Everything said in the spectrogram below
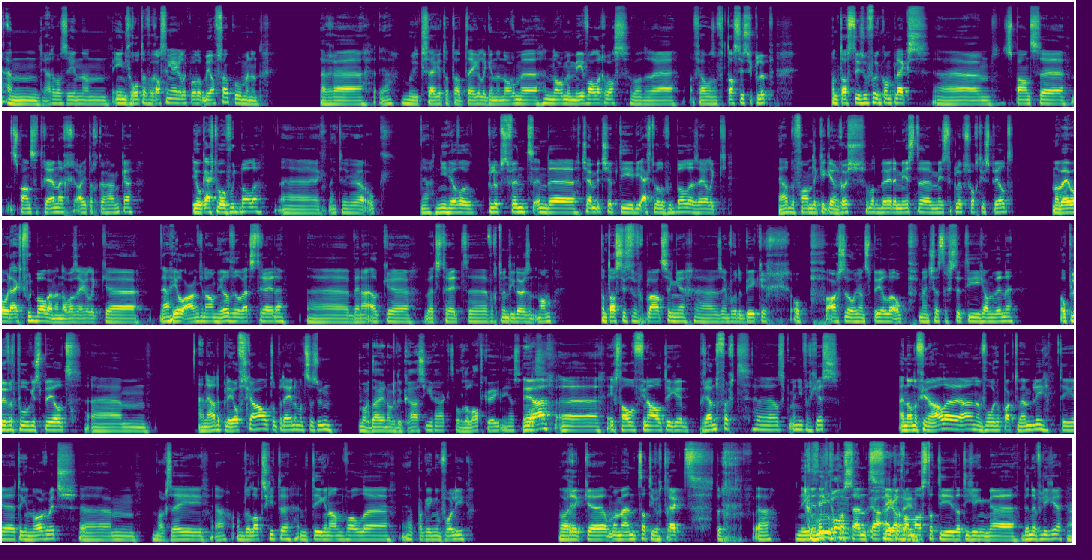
En ja, dat was een, een, een grote verrassing eigenlijk wat op mij af zou komen. En daar ja, moet ik zeggen dat dat eigenlijk een enorme, enorme meevaller was. Wat, of ja, was een fantastische club. Fantastisch oefencomplex. Eh, Spaanse, Spaanse trainer, Aitor Carranca. Die ook echt wou voetballen. Eh, ik denk dat je ook ja, niet heel veel clubs vindt in de championship die, die echt willen voetballen. is eigenlijk ja, befaamde kick and rush wat bij de meeste, meeste clubs wordt gespeeld. Maar wij wouden echt voetballen en dat was eigenlijk eh, ja, heel aangenaam. Heel veel wedstrijden. Eh, bijna elke wedstrijd voor 20.000 man. Fantastische verplaatsingen. Eh, we zijn voor de beker op Arsenal gaan spelen, op Manchester City gaan winnen, op Liverpool gespeeld. Ehm, en ja, de play-offs gehaald op het einde van het seizoen. Maar dat je nog de kruising raakt, of de lat, ik weet niet. Als het. Ja, eh eerst halve finale tegen Brentford, eh, als ik me niet vergis. En dan de finale, ja, in een volgepakt Wembley tegen, tegen Norwich. ehm, waar zij ja, op de lat schieten in de tegenaanval ja, pak ik een volley. Waar ik eh, op het moment dat hij vertrekt er ja, 99% Gevoel van, ja, zeker van was dat hij, dat hij ging eh, binnenvliegen.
